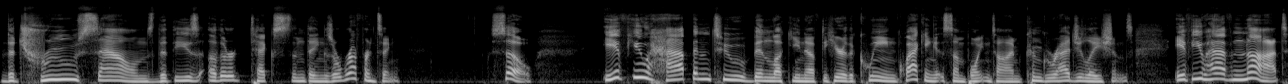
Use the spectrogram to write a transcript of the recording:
the true sounds that these other texts and things are referencing. So, if you happen to have been lucky enough to hear the queen quacking at some point in time, congratulations. If you have not,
